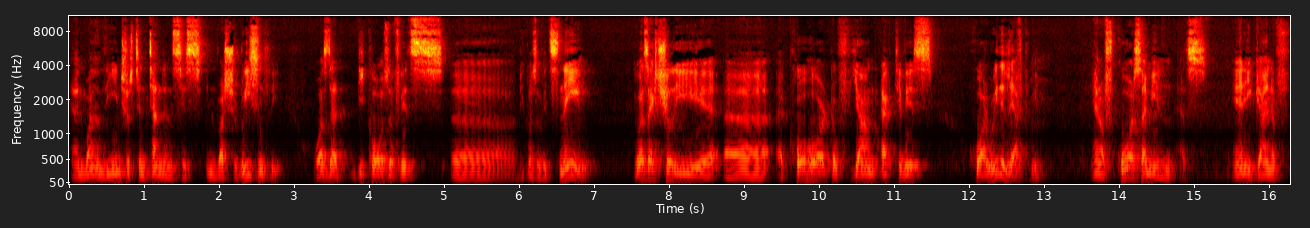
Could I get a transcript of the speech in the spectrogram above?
And one of the interesting tendencies in Russia recently was that because of its uh, because of its name, it was actually uh, a cohort of young activists who are really left wing. And of course, I mean, as any kind of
